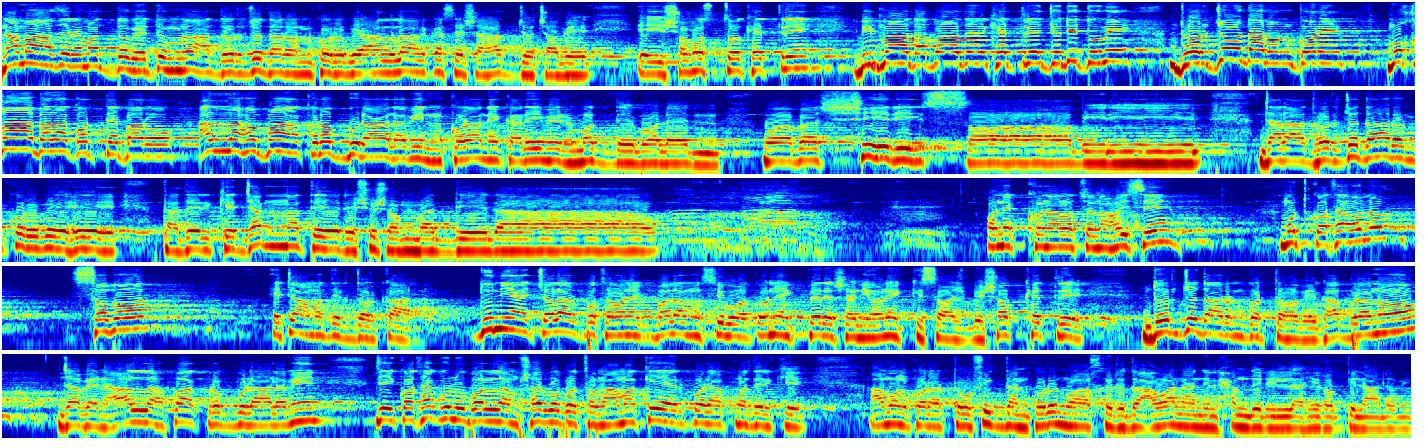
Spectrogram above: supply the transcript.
নামাজের মাধ্যমে তোমরা ধৈর্য ধারণ করবে, আল্লাহর কাছে সাহায্য চাবে। এই সমস্ত ক্ষেত্রে, বিপদ আপদের ক্ষেত্রে যদি তুমি ধৈর্য ধারণ করে, মোকাবেলা করতে পারো, আল্লাহ পাক রব্বুর আলামিন কোরআনে কারিমের মধ্যে বলেন যারা ধৈর্য ধারণ করবে, তাদেরকে জান্নাতের সুসংবাদ দিয়ে দাও। অনেকক্ষণ আলোচনা হয়েছে। মোট কথা হলো, সবর এটা আমাদের দরকার। দুনিয়ায় চলার পথে অনেক বালা মুসিবত, অনেক পেরেশানি, অনেক কিছু আসবে। সব ক্ষেত্রে ধৈর্য ধারণ করতে হবে, ঘাবড়ানো যাবে না। আল্লাহ পাক রব্বুল আলমিন যেই কথাগুলো বললাম, সর্বপ্রথম আমাকে, এরপরে আপনাদেরকে আমল করার তৌফিক দান করুন। ওয়াখির আওয়ান আলহামদুলিল্লাহ রব্বিল আলমিন।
